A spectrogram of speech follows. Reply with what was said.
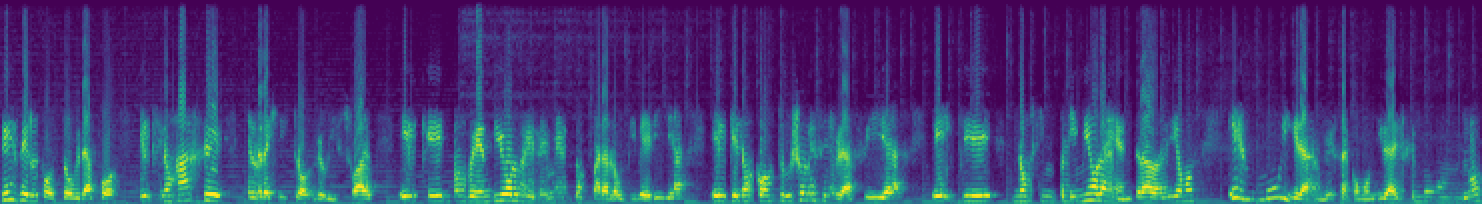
desde el fotógrafo, el que nos hace el registro audiovisual, el que nos vendió los elementos para la utilería, el que nos construyó la escenografía, el que nos imprimió las entradas, digamos, es muy grande esa comunidad, ese mundo.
